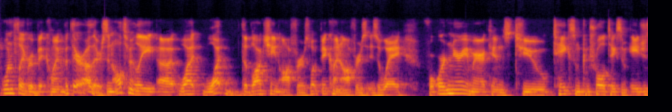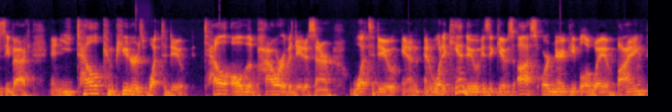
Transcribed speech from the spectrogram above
one flavor of Bitcoin, but there are others. And ultimately, uh, what what the blockchain offers, what Bitcoin offers, is a way for ordinary Americans to take some control, take some agency back, and you tell computers what to do tell all the power of a data center what to do. And and what it can do is it gives us ordinary people a way of buying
